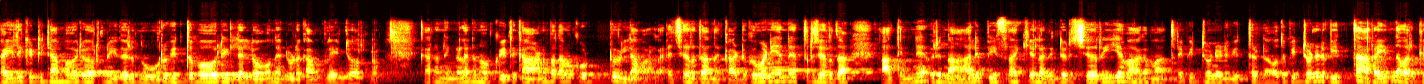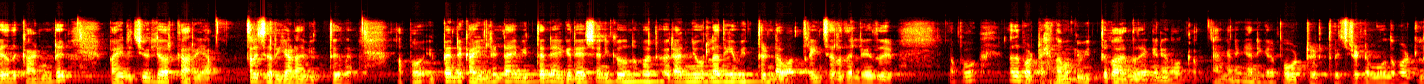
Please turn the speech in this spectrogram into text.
കയ്യിൽ കിട്ടിയിട്ടാകുമ്പോൾ അവർ പറഞ്ഞു ഇതൊരു നൂറ് വിത്ത് പോലും ഇല്ലല്ലോ എന്ന് എന്നോട് കംപ്ലയിന്റ് പറഞ്ഞു. കാരണം നിങ്ങൾ തന്നെ നോക്കൂ ഇത് കാണുമ്പോൾ നമുക്ക് ഒട്ടുമില്ല വളരെ ചെറുതാണ്. കടുകുമണി തന്നെ എത്ര ചെറുതാണ് അതിനെ ഒരു നാല് പീസാക്കിയാൽ അതിന്റെ ഒരു ചെറിയ ഭാഗം മാത്രമേ പിറ്റോണിയുടെ വിത്ത് ഉണ്ടാവും. അത് പിറ്റോണിയുടെ വിത്ത് അറിയുന്നവർക്ക് അത് കണ്ട് പരിചയമില്ലവർക്ക് അറിയാം. എത്ര ചെറിയാണ് ആ വിത്ത് എന്ന്. അപ്പോൾ ഇപ്പം എന്റെ കയ്യിലുണ്ടായ വിത്ത് തന്നെ ഏകദേശം എനിക്ക് തോന്നുന്നു ഒരു- ഒരു അഞ്ഞൂറിലധികം വിത്ത് ഉണ്ടാവും. അത്രയും ചെറുതല്ലേ ഇത്? അപ്പോൾ അത് പോട്ടെ നമുക്ക് വിത്ത് പാകുന്നത് എങ്ങനെയാണെന്ന് നോക്കാം. അങ്ങനെ ഞാനിങ്ങനെ പോട്ട് എടുത്ത് വെച്ചിട്ടുണ്ട് മൂന്ന് പോട്ടിൽ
